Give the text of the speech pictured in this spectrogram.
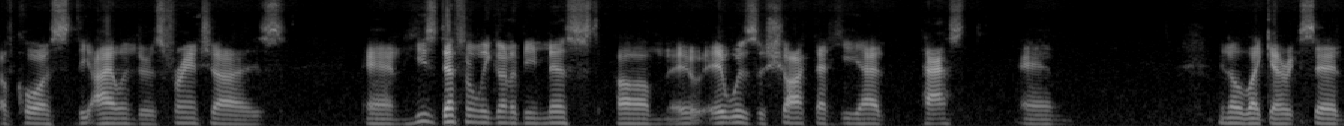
of course, the Islanders franchise and he's definitely going to be missed. Um, it, it, was a shock that he had passed, and you know, like Eric said,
